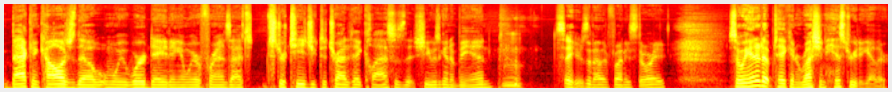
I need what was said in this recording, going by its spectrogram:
back in college though when we were dating and we were friends. I was strategic to try to take classes that she was going to be in. Mm. So here's another funny story. So we ended up taking Russian history together.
